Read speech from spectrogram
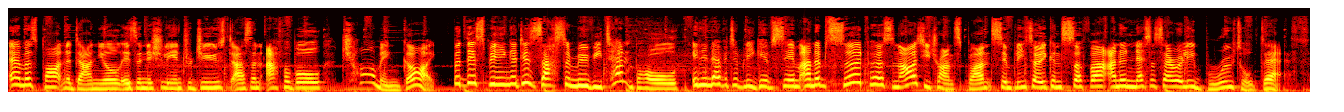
Emma's partner Daniel is initially introduced as an affable, charming guy. But this being a disaster movie tentpole, it inevitably gives him an absurd personality transplant simply so he can suffer an unnecessarily brutal death.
